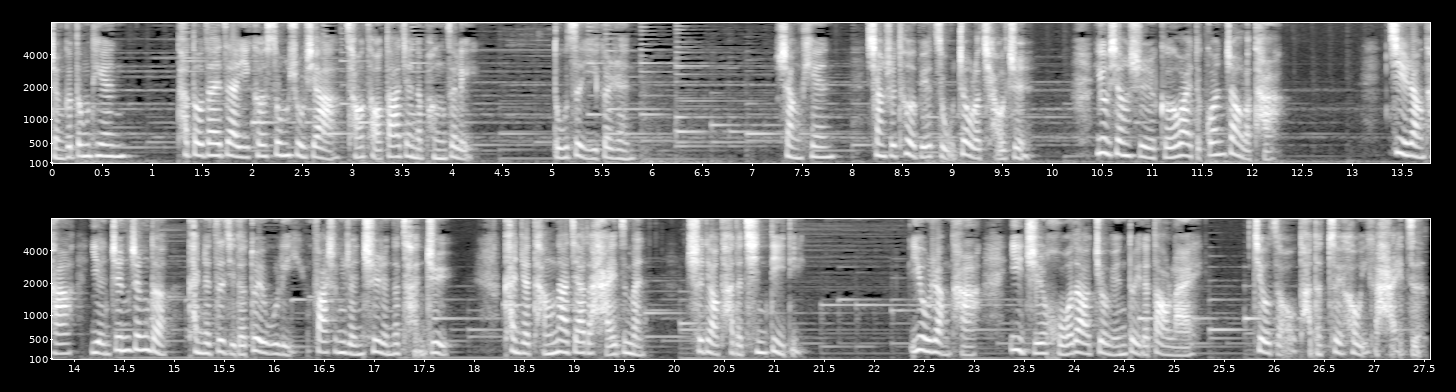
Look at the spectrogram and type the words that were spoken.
整个冬天，他都待在一棵松树下草草搭建的棚子里，独自一个人。上天像是特别诅咒了乔治，又像是格外的关照了他。既让他眼睁睁地看着自己的队伍里发生人吃人的惨剧，看着唐娜家的孩子们吃掉他的亲弟弟，又让他一直活到救援队的到来，救走他的最后一个孩子。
